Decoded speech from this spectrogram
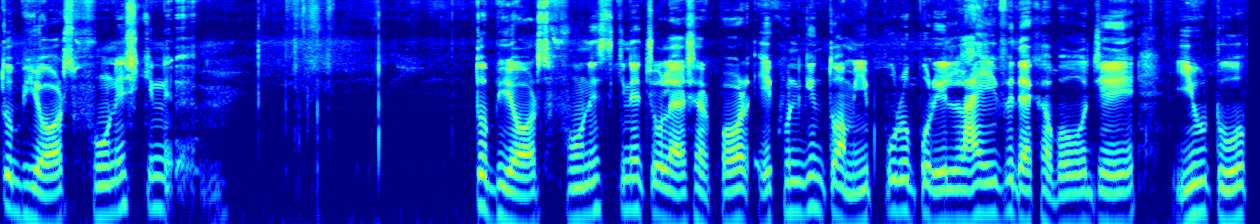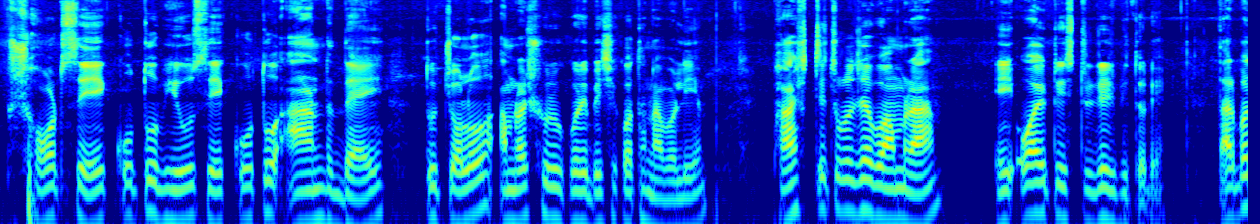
তো ভিওর্স ফোন স্ক্রিনে তো ভিওর্স ফোন স্ক্রিনে চলে আসার পর এখন কিন্তু আমি পুরোপুরি লাইভে দেখাবো যে ইউটিউব শর্টসে কত ভিউসে কত আর্ন দেয়। তো চলো আমরা শুরু করি, বেশি কথা না বলি ফার্স্টে চলে যাব আমরা এই ওয়াইট স্টুডিওর ভিতরে। তারপর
